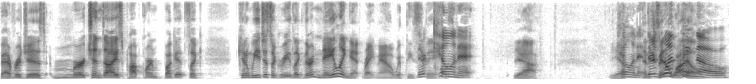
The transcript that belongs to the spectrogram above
beverages, merchandise, popcorn buckets, like. Can we just agree? Like they're nailing it right now with these. They're things. killing it. Yeah. Yeah. killing it. And There's it's been a one thing though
